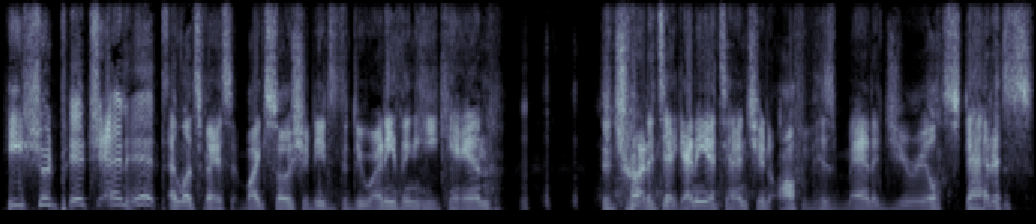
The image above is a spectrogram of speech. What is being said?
He should pitch and hit. and let's face it, Mike Scioscia needs to do anything he can to try to take any attention off of his managerial status.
